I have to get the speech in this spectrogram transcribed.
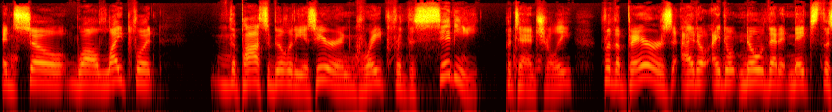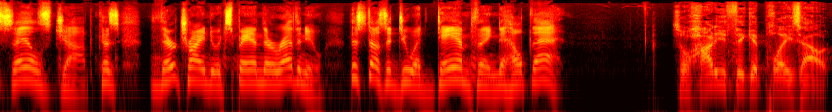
And so while Lightfoot, the possibility is here and great for the city potentially, for the Bears, I don't I don't know that it makes the sales job because they're trying to expand their revenue. This doesn't do a damn thing to help that. So how do you think it plays out?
